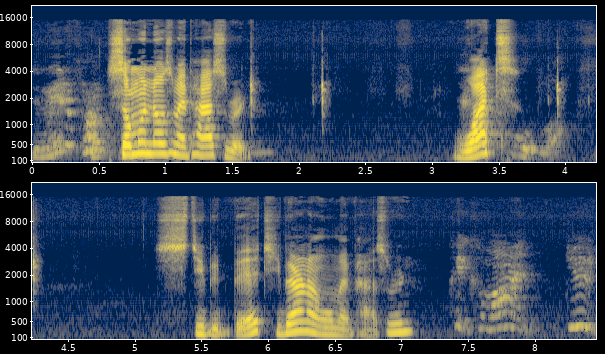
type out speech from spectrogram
You made a pumpkin. Someone knows my password. What? Stupid bitch. You better not want my password. Okay, come on, dude.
